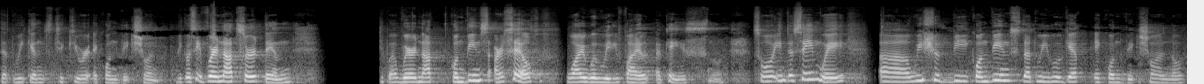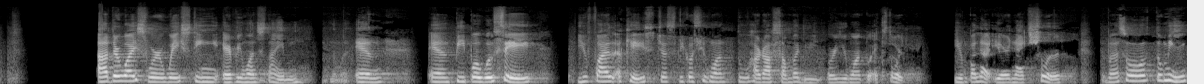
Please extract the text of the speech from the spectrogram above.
that we can secure a conviction. Because if we're not certain, ba, we're not convinced ourselves, why will we file a case? No? So in the same way, uh, we should be convinced that we will get a conviction. No? Otherwise, we're wasting everyone's time. And, and people will say, you file a case just because you want to harass somebody or you want to extort. Yung pala, you're not sure. Diba? So, to me,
